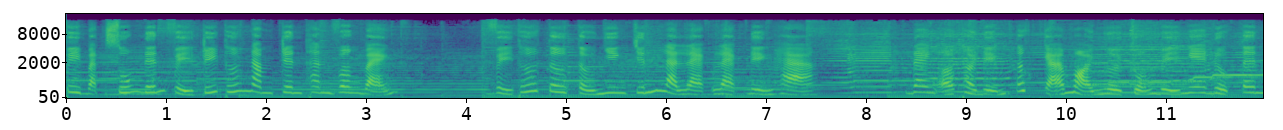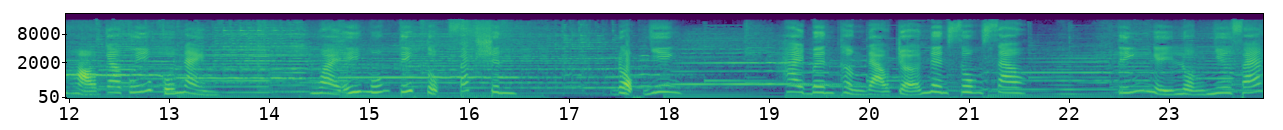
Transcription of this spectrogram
Phi Bạch xuống đến vị trí thứ 5 trên thanh vân bản Vị thứ tư tự nhiên chính là Lạc Lạc Điện Hạ. Đang ở thời điểm tất cả mọi người chuẩn bị nghe được tên họ cao quý của nàng. Ngoài ý muốn tiếp tục phát sinh. Đột nhiên, Hai bên thần đạo trở nên xôn xao. Tiếng nghị luận như phá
